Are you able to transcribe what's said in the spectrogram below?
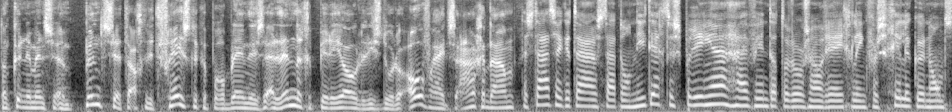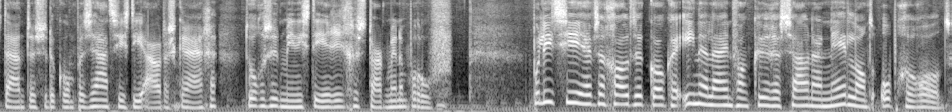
dan kunnen mensen een punt zetten achter dit vreselijke probleem. Deze ellendige periode die ze door de overheid is aangedaan. De staatssecretaris staat nog niet echt te spreken hij vindt dat er door zo'n regeling verschillen kunnen ontstaan tussen de compensaties die ouders krijgen. Toch is het ministerie gestart met een proef. Politie heeft een grote cocaïnelijn van Curaçao naar Nederland opgerold.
